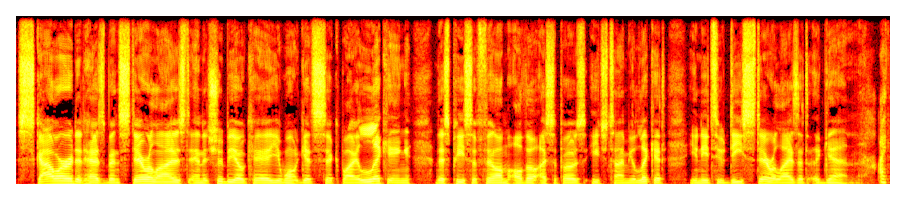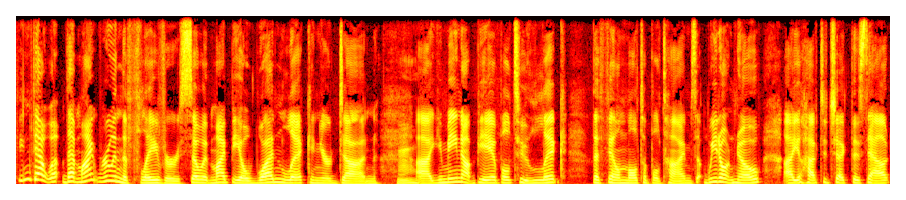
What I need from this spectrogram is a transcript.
scoured, it has been sterilized, and it should be okay. You won't get sick by licking licking this piece of film, although I suppose each time you lick it, you need to de sterilize it again. I think that that might ruin the flavors, so it might be a one lick and you're done. Hmm. Uh, you may not be able to lick the film multiple times. We don't know. Uh, you'll have to check this out.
